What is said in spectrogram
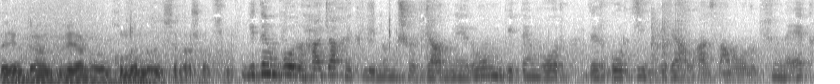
բերենք, դրանք վերանորոգում են, նորից են աշխատում։ Գիտեմ, որ հաջող եք լինում շրջաններում, գիտեմ, որ ձեր գործի վիրալ ազնվորություն եք։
